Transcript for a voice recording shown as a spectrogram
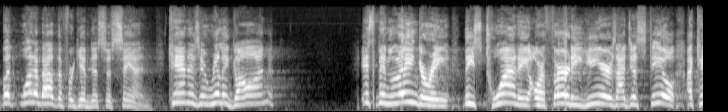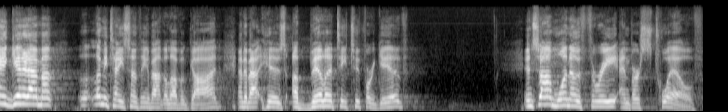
But what about the forgiveness of sin? Ken, is it really gone? It's been lingering these 20 or 30 years. I just still, I can't get it out of my. Let me tell you something about the love of God and about His ability to forgive. In Psalm 103 and verse 12,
